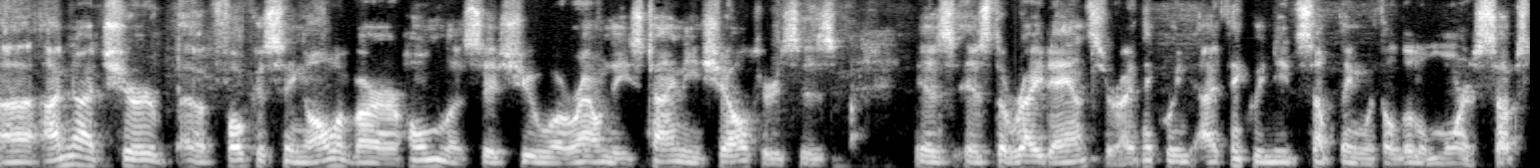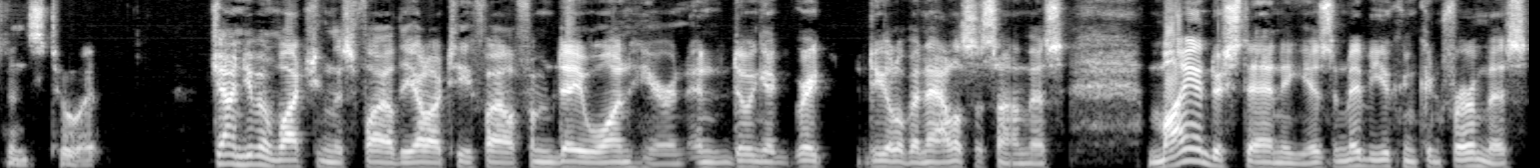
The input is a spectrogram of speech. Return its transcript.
uh, I'm not sure uh, focusing all of our homeless issue around these tiny shelters is, is, is the right answer. I think we, I think we need something with a little more substance to it. John, you've been watching this file, the LRT file, from day one here and, and, doing a great deal of analysis on this. My understanding is, and maybe you can confirm this,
